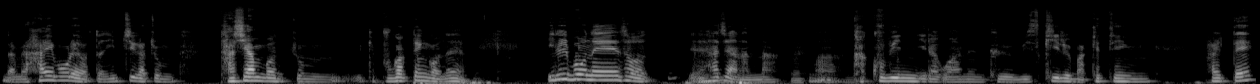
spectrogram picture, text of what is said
그다음에 하이볼의 어떤 입지가 좀 다시 한번 좀 이렇게 부각된 거는 일본에서 하지 않았나 음. 아, 가쿠빈이라고 하는 그 위스키를 마케팅 할 때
